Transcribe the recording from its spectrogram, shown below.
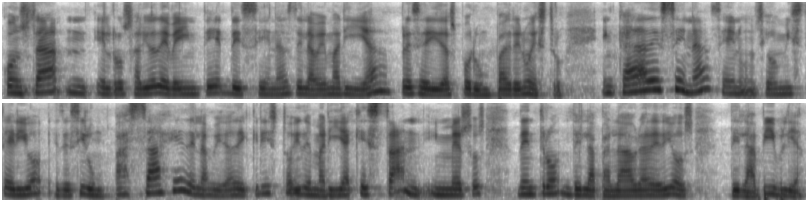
Consta mm, el rosario de 20 decenas del Ave María precedidas por un Padre Nuestro. En cada decena se enuncia un misterio, es decir, un pasaje de la vida de Cristo y de María que están inmersos dentro de la palabra de Dios, de la Biblia.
